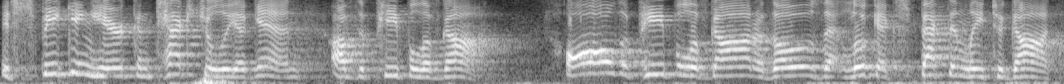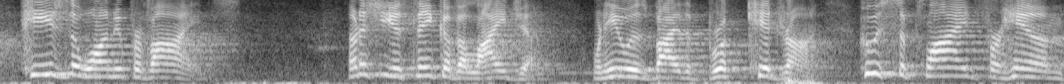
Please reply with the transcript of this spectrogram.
It's speaking here contextually again of the people of God. All the people of God are those that look expectantly to God. He's the one who provides. Notice you think of Elijah when he was by the brook Kidron. Who supplied for him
